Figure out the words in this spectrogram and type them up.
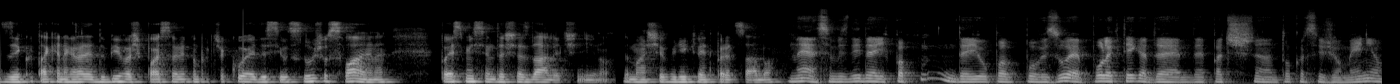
zdaj, ko take nagrade dobivaš, pa se verjetno pričakuje, da si odslužil svoje. Ne? Pa jaz mislim, da še zdaleč ni, no. da ima še veliko let pred sabo. Ne, se mi zdi, da jih, pa, da jih pa povezuje, poleg tega, da, da je pač uh, to, kar si že omenil,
